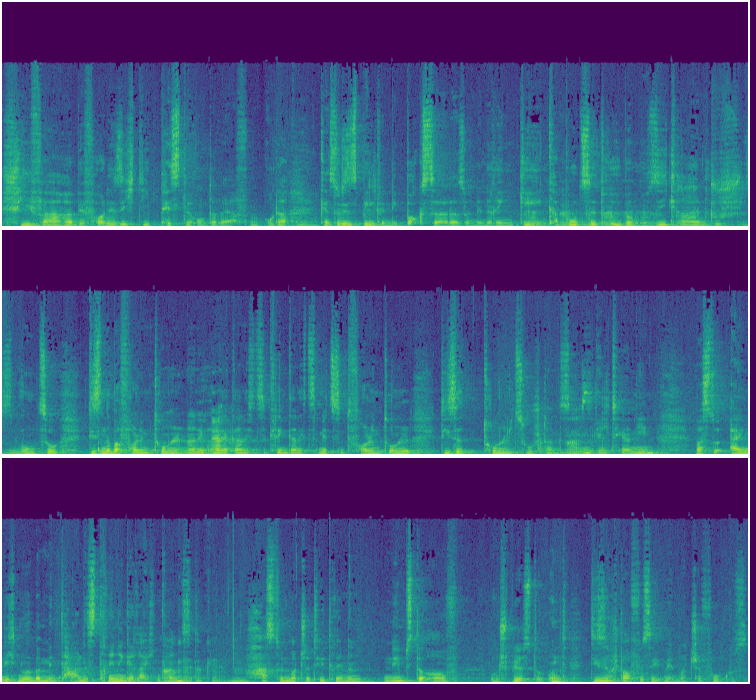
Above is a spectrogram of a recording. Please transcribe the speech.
Skifahrer, bevor die sich die Piste runterwerfen. Oder kennst du dieses Bild, wenn die Boxer da so in den Ring gehen, Kapuze drüber, Musik rein, du wummt so. Die sind aber voll im Tunnel, ne? die hören ja. gar nichts, kriegen gar nichts mit, sind voll im Tunnel. Dieser Tunnelzustand ist eben L-Theanin, was du eigentlich nur über mentales Training erreichen kannst. Okay, okay. Mhm. Hast du einen Matcha-Tee drinnen, nimmst du auf und spürst du. Und dieser Stoff ist eben im Matcha-Fokus.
